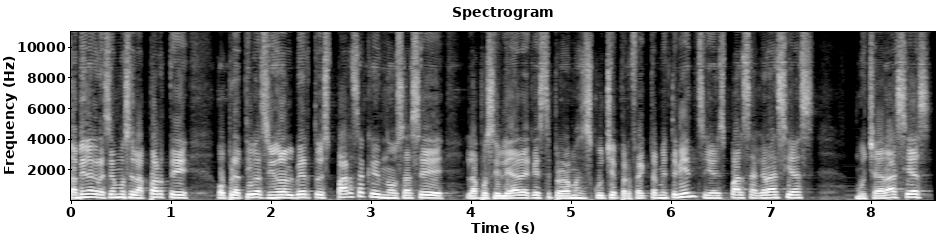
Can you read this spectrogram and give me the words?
También agradecemos en la parte operativa al señor Alberto Esparza que nos hace la posibilidad de que este programa se escuche perfectamente bien. Señor Esparza, gracias. Muchas gracias.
